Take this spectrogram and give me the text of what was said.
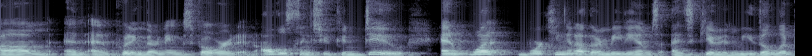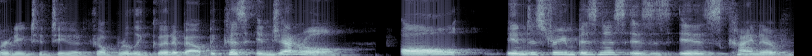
um, and and putting their names forward and all those things you can do. And what working in other mediums has given me the liberty to do and feel really good about because in general all industry and business is is kind of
